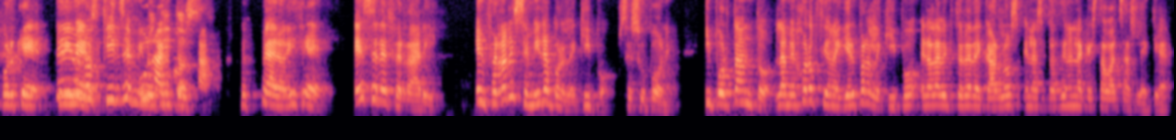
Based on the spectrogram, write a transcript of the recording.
Porque, primero, unos 15 una minutitos. cosa. Claro, dice, ese de Ferrari. En Ferrari se mira por el equipo, se supone. Y por tanto, la mejor opción ayer para el equipo era la victoria de Carlos en la situación en la que estaba Charles Leclerc.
